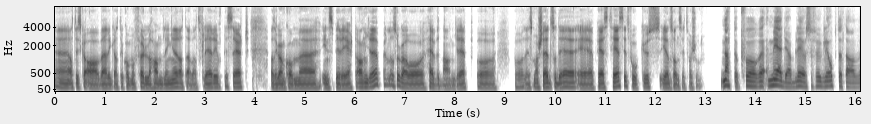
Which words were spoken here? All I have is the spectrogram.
at vi skal avverge at det kommer følgehandlinger, at det har vært flere implisert, at det kan komme inspirerte angrep, eller sågar òg hevneangrep på, på det som har skjedd. Så det er PST sitt fokus i en sånn situasjon. Nettopp, for eh, media ble jo selvfølgelig opptatt av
